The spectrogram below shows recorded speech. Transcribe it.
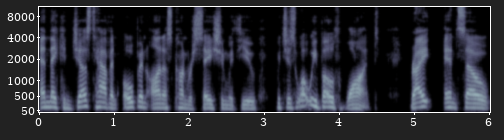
and they can just have an open honest conversation with you, which is what we both want, right? And so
